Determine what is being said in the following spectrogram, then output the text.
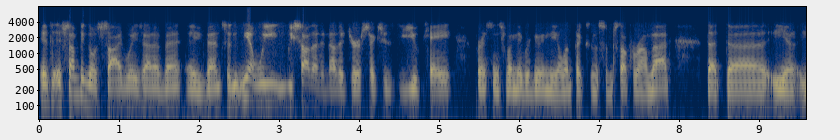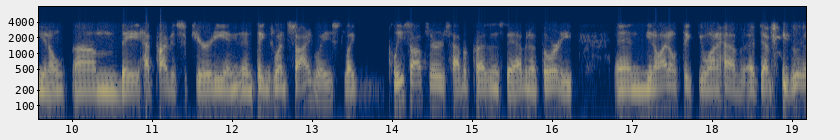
If, if something goes sideways at event, events, and you know, we, we saw that in other jurisdictions, the UK, for instance, when they were doing the Olympics and some stuff around that, that uh, you, you know um, they had private security and, and things went sideways. Like police officers have a presence, they have an authority, and you know, I don't think you want to have a deputy,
